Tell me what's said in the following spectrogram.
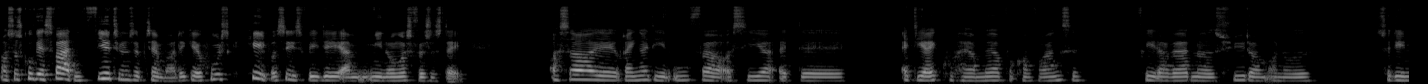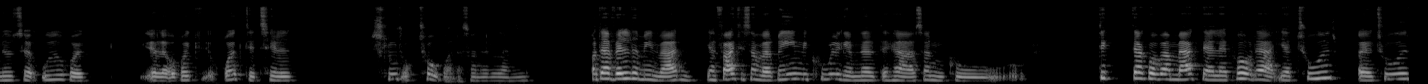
Og så skulle vi have svaret den 24. september, og det kan jeg huske helt præcis, fordi det er min ungers fødselsdag. Og så øh, ringer de en uge før og siger, at, øh, at jeg ikke kunne have med på konference, fordi der har været noget sygdom og noget. Så de er nødt til at udrykke, eller rykke, rykke det til slut oktober eller sådan et eller andet. Og der væltede min verden. Jeg har faktisk sådan været rimelig cool igennem alt det her, og sådan kunne... Det, der kunne jeg bare mærke, da jeg lagde på der, jeg tudede, og jeg tudede,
